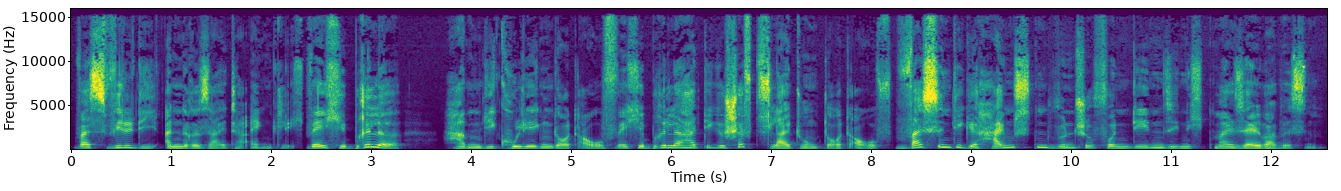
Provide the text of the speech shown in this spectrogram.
was will die andere Seite eigentlich? Welche Brille haben die Kollegen dort auf? Welche Brille hat die Geschäftsleitung dort auf? Was sind die geheimsten Wünsche, von denen Sie nicht mal selber wissen?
